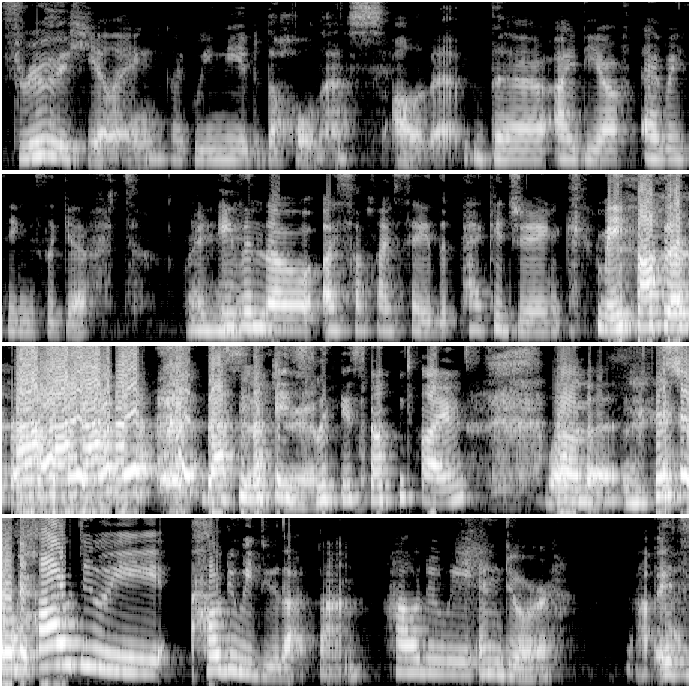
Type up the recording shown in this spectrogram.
through the healing, like, we need the wholeness, all of it. the idea of everything is a gift. Right? Even though I sometimes say the packaging may not arrive that So true. nicely sometimes. Well Um, so how do we how do we do that then? How do we endure? It's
